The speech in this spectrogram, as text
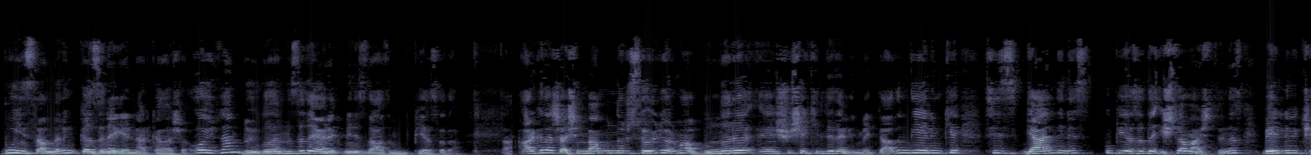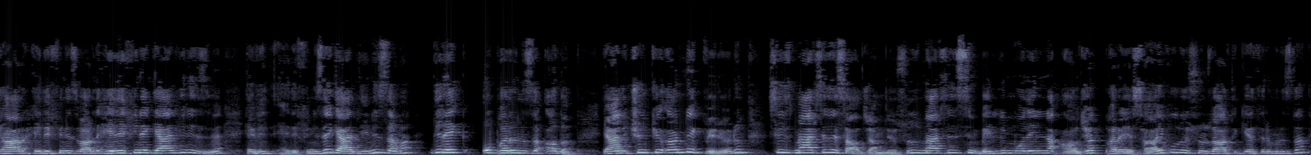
bu insanların gazına gelin arkadaşlar. O yüzden duygularınızı da yönetmeniz lazım bu piyasada. Arkadaşlar şimdi ben bunları söylüyorum ama bunları e, şu şekilde de bilmek lazım. Diyelim ki siz geldiniz bu piyasada işlem açtınız. Belli bir kar hedefiniz vardı. Hedefine geldiniz mi? Hede- Hedefinize geldiğiniz zaman direkt o paranızı alın. Yani çünkü örnek veriyorum. Siz Mercedes alacağım diyorsunuz. Mercedes'in belli bir modelini alacak paraya sahip oluyorsunuz artık yatırımınızdan.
